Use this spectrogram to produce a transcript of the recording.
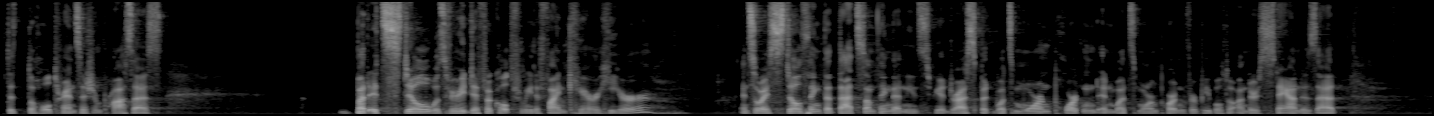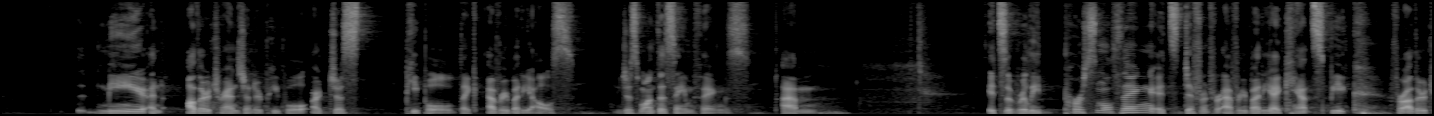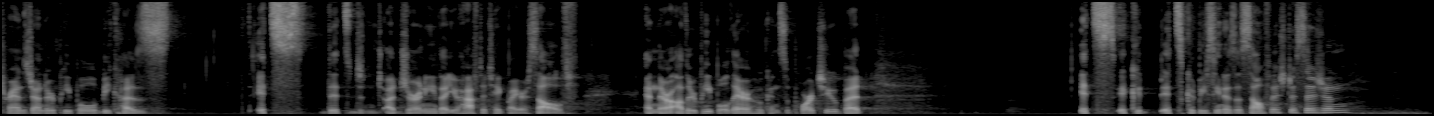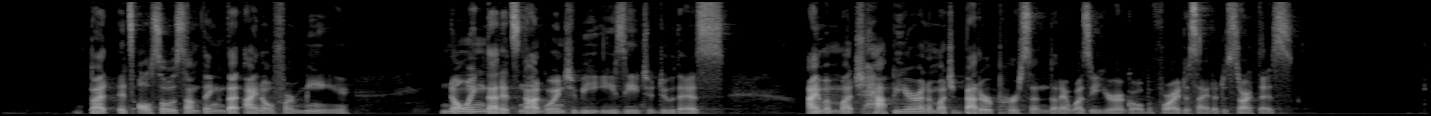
the, the whole transition process. But it still was very difficult for me to find care here and so I still think that that's something that needs to be addressed, but what's more important and what's more important for people to understand is that me and other transgender people are just people like everybody else. Just want the same things. Um, it's a really personal thing. It's different for everybody. I can't speak for other transgender people because it's, it's a journey that you have to take by yourself and there are other people there who can support you, but it's, it, could, it could be seen as a selfish decision, but it's also something that I know for me, knowing that it's not going to be easy to do this, I'm a much happier and a much better person than I was a year ago before I decided to start this.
